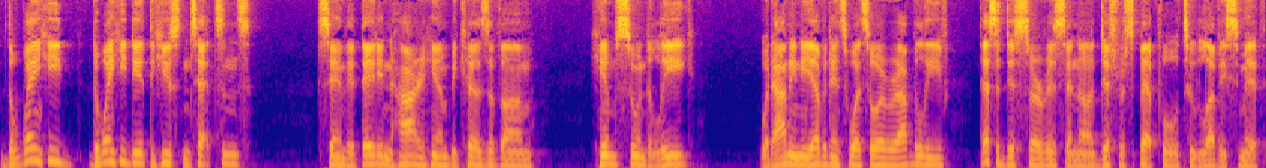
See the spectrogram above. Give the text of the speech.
the way he the way he did the Houston Texans, saying that they didn't hire him because of um him suing the league without any evidence whatsoever, I believe that's a disservice and uh, disrespectful to Lovie Smith,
